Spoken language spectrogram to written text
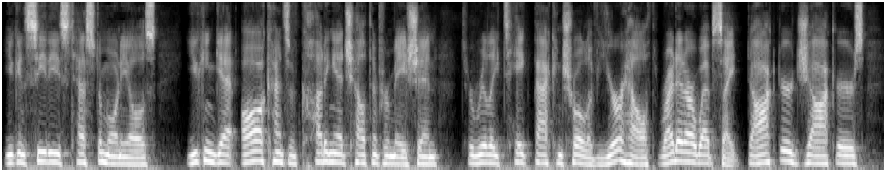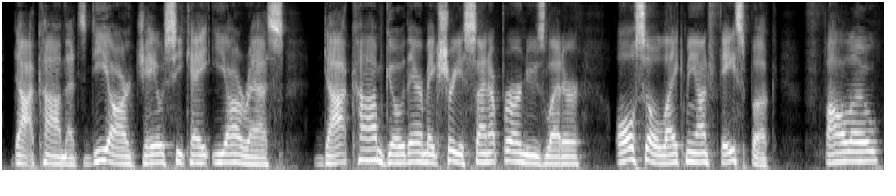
You can see these testimonials. You can get all kinds of cutting edge health information to really take back control of your health right at our website, drjockers.com. That's D R J O C K E R S.com. Go there, make sure you sign up for our newsletter. Also, like me on Facebook, follow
